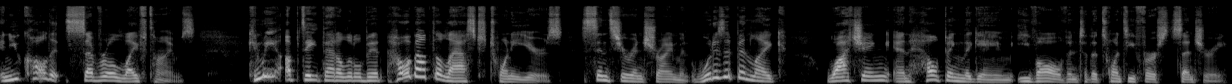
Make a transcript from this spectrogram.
and you called it several lifetimes. Can we update that a little bit? How about the last 20 years since your enshrinement? What has it been like watching and helping the game evolve into the 21st century?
